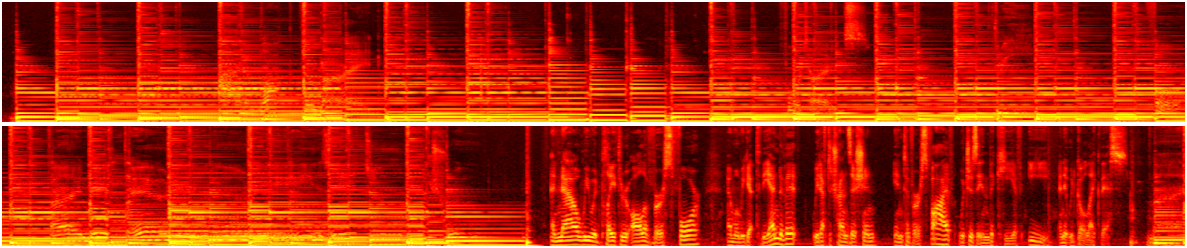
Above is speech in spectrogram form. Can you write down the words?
We would play through all of verse 4, and when we get to the end of it, we'd have to transition into verse 5, which is in the key of E, and it would go like this. Mine,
